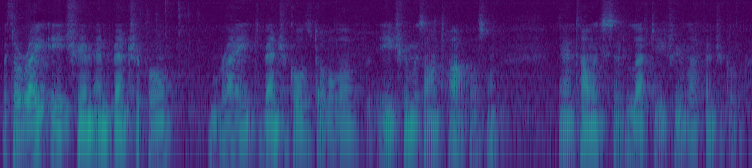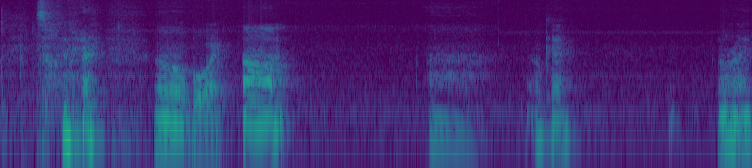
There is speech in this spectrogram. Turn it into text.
with a right atrium and ventricle. Right ventricle is double love, atrium is on top, this one. And atomic center, left atrium, left ventricle. So, oh boy. Um, uh, okay. All right.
